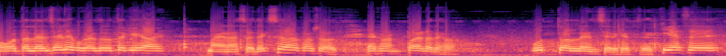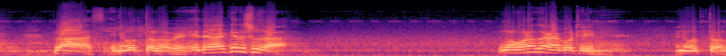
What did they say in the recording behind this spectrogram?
অবতল লেন্স হইলে ফোকাস দূরত্ব কি হয়? মাইনাস হয়, দেখছ? কসল এখন পরেরটা দেখো। উত্তল লেন্সের ক্ষেত্রে কি আছে? প্লাস এনে উত্তল হবে। এটা একেবারে সোজা। তোমার মনে করে না কঠিন। এনে উত্তল।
